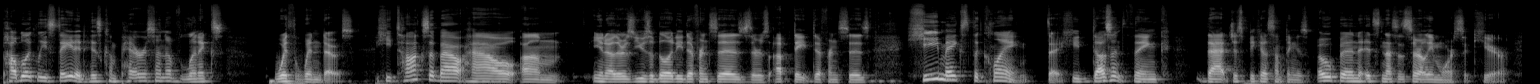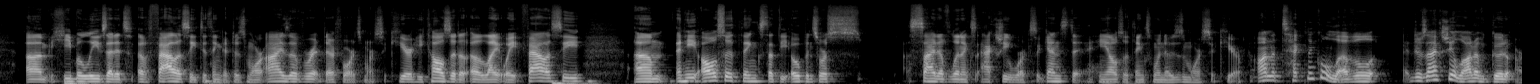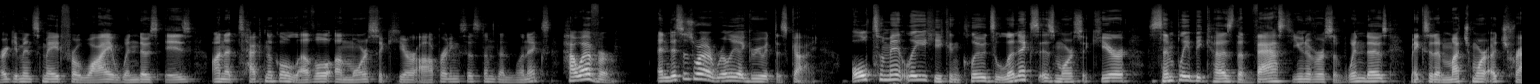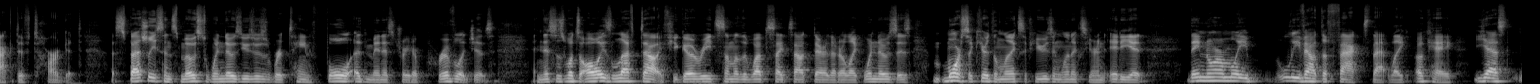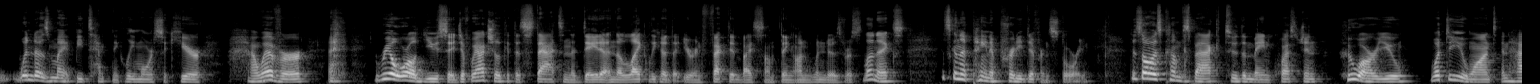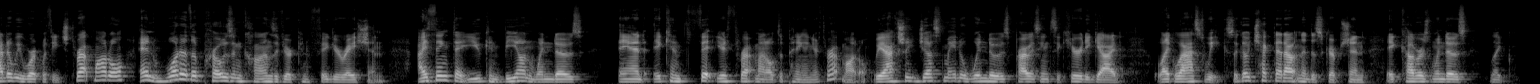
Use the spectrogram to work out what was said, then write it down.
publicly stated his comparison of Linux with Windows. He talks about how, um, you know, there's usability differences, there's update differences. He makes the claim that he doesn't think that just because something is open, it's necessarily more secure. Um, he believes that it's a fallacy to think that there's more eyes over it, therefore it's more secure. He calls it a, a lightweight fallacy. Um, and he also thinks that the open source side of Linux actually works against it. And he also thinks Windows is more secure. On a technical level, there's actually a lot of good arguments made for why Windows is, on a technical level, a more secure operating system than Linux. However, and this is where I really agree with this guy. Ultimately, he concludes Linux is more secure simply because the vast universe of Windows makes it a much more attractive target, especially since most Windows users retain full administrator privileges. And this is what's always left out. If you go read some of the websites out there that are like Windows is more secure than Linux, if you're using Linux, you're an idiot they normally leave out the fact that, like, okay, yes, Windows might be technically more secure. However, real world usage, if we actually look at the stats and the data and the likelihood that you're infected by something on Windows versus Linux, it's going to paint a pretty different story. This always comes back to the main question who are you? What do you want? And how do we work with each threat model? And what are the pros and cons of your configuration? I think that you can be on Windows and it can fit your threat model depending on your threat model. We actually just made a Windows privacy and security guide like last week. So go check that out in the description. It covers Windows like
